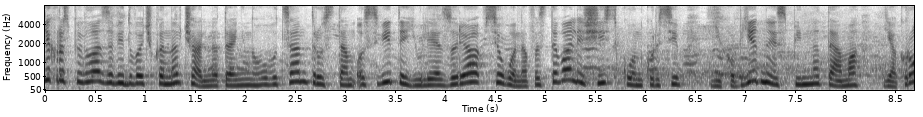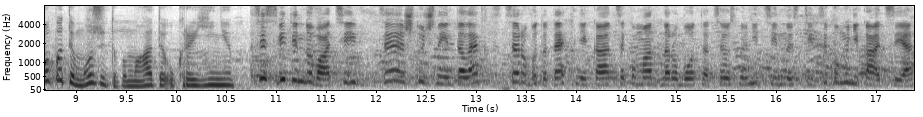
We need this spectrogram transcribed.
Як розповіла завідувачка навчально-тренінгового центру STEM освіти Юлія Зоря, всього на фестивалі шість конкурсів. Їх об'єднує спільна тема як роботи можуть допомагати Україні. Це світ інновацій, це штучний інтелект, це робототехніка, це командна робота, це основні цінності, це комунікація,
